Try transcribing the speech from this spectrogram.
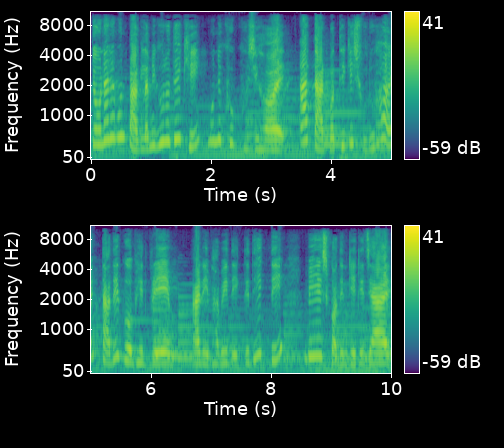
টোনার এমন পাগলামিগুলো দেখে মনে খুব খুশি হয়। আর তারপর থেকে শুরু হয় তাদের গভীর প্রেম। আর এভাবেই দেখতে দেখতে বেশ কদিন কেটে যায়।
